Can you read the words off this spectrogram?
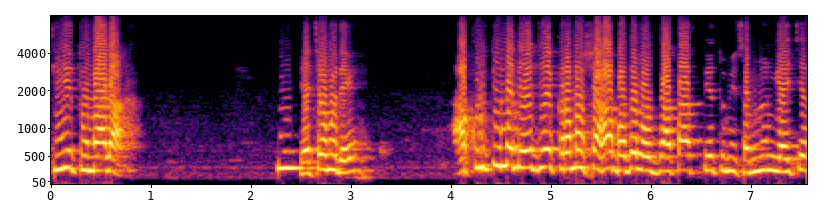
की तुम्हाला. याच्यामध्ये आकृतीमध्ये जे क्रमशः बदल होत जातात ते तुम्ही समजून घ्यायचे.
